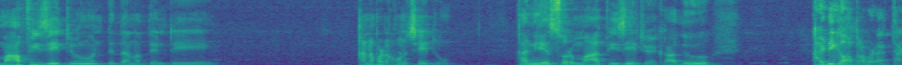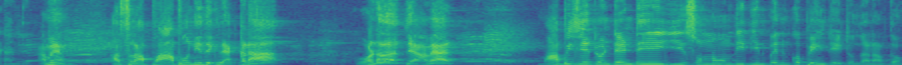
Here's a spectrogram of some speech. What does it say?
మాఫీ చేయటం అంటే దాని అర్థం ఏంటి? కనపడకుండా చేయటం. కానీ యేసువారు మాఫీ చేయటమే కాదు కడిగి అవతల పడేస్తాడు అంతే ఆమె అసలు ఆ పాపం నీ దగ్గర ఎక్కడా? ఉండదు అంతే ఆమె మాఫీ ఏంటి? ఈ సున్నం ఉంది దీనిపైన ఇంకో పెయింట్ వేయటం దాని అర్థం.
